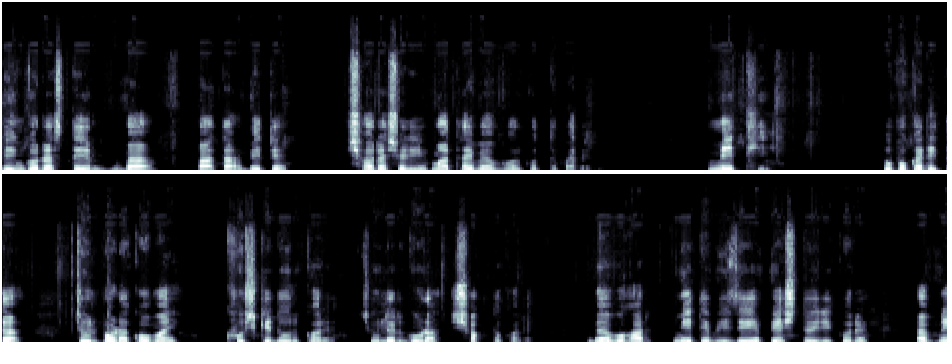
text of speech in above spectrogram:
ভিঙ্গরাস তেল বা পাতা বেটে সরাসরি মাথায় ব্যবহার করতে পারেন। মেথি। উপকারিতা, চুল পড়া কমায়, খুশকি দূর করে, চুলের গোড়া শক্ত করে। ব্যবহার, মেথি ভিজিয়ে পেস্ট তৈরি করে আপনি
